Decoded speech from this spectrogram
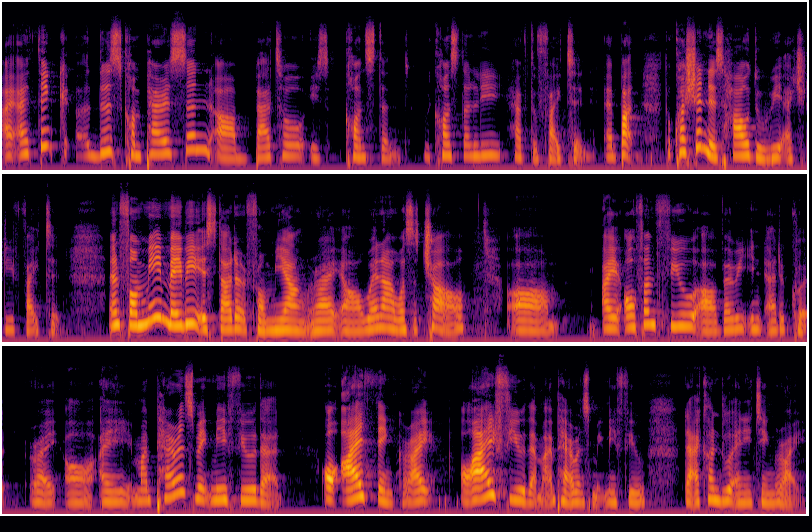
I, I think uh, this comparison uh, battle is constant. We constantly have to fight it. But the question is, how do we actually fight it? And for me, maybe it started from young, right? Uh, when I was a child, um, I often feel uh, very inadequate, right? Or I, my parents make me feel that, or I think, right? Or I feel that my parents make me feel that I can't do anything right.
